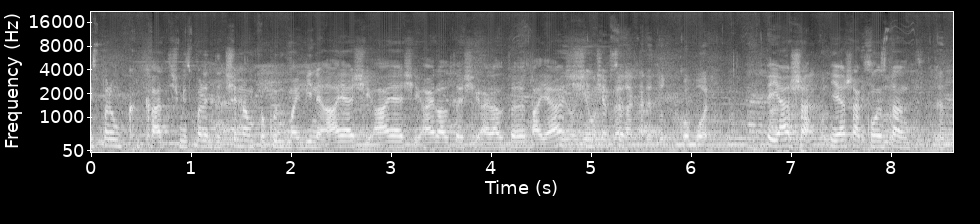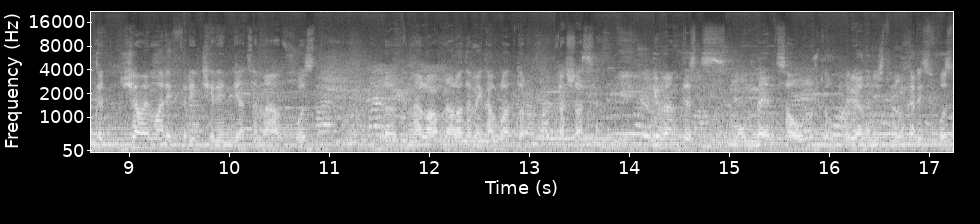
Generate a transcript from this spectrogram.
mi se pare un căcat și mi se pare de ce n-am făcut mai bine aia și aia și aia altă și aia altă aia și E un încep nivel să... la care tu cobori. E așa, e așa, constant. Cred că cea mai mare fericire în viața mea a fost uh, când mi-a luat, mi-a luat a mea calculator, la 6. Eu nu am test moment sau, nu știu, o perioadă, niște luni care să fost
